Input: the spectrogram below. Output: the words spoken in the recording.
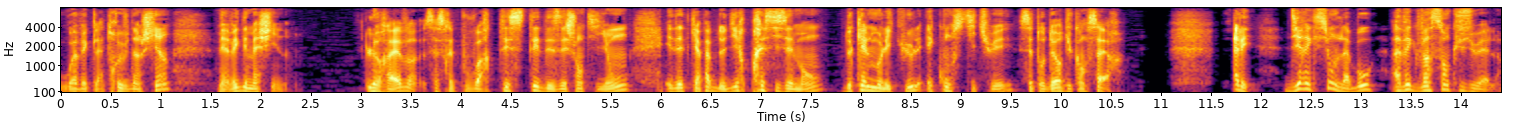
ou avec la truffe d'un chien, mais avec des machines. Le rêve, ça serait de pouvoir tester des échantillons et d'être capable de dire précisément de quelle molécule est constituée cette odeur du cancer. Allez, direction le labo avec Vincent Cusuel.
